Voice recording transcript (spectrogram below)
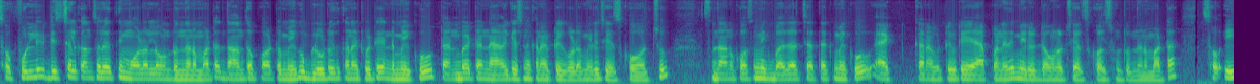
సో ఫుల్లీ డిజిటల్ కన్సోల్ అయితే ఈ మోడల్లో ఉంటుందన్నమాట. దాంతోపాటు మీకు బ్లూటూత్ కనెక్టివిటీ అండ్ మీకు ten by ten navigation connectivity కూడా మీరు చేసుకోవచ్చు. సో దానికోసం మీకు బజాజ్ చేతకు మీకు కనెక్టివిటీ యాప్ అనేది మీరు డౌన్లోడ్ చేసుకోవాల్సి ఉంటుందన్నమాట. సో ఈ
